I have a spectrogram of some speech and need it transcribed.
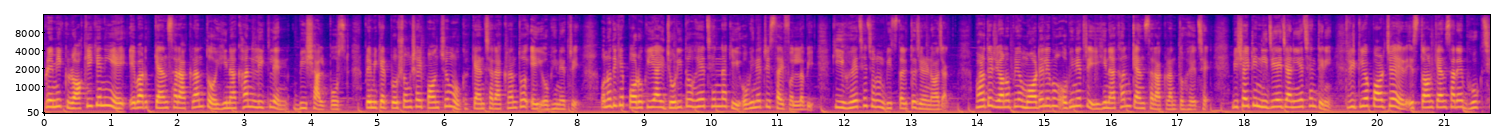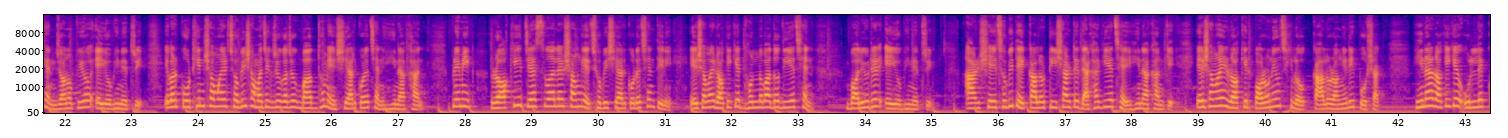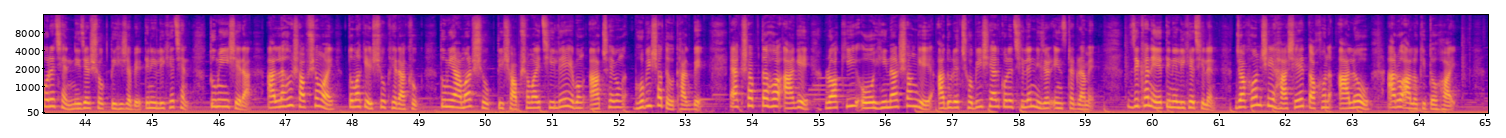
প্রেমিক রকিকে নিয়ে এবার ক্যান্সার আক্রান্ত হিনা খান লিখলেন বিশাল পোস্ট। প্রেমিকের প্রশংসায় পঞ্চমুখ ক্যান্সার আক্রান্ত এই অভিনেত্রী। অন্যদিকে পরকীয়ায় জড়িত হয়েছেন নাকি অভিনেত্রী সাইফল্লবী? কি হয়েছে চলুন বিস্তারিত জেনে নেওয়া যাক। ভারতের জনপ্রিয় মডেল এবং অভিনেত্রী হিনা খান ক্যান্সার আক্রান্ত হয়েছে। বিষয়টি নিজেই জানিয়েছেন তিনি। তৃতীয় পর্যায়ের স্তন ক্যান্সারে ভুগছেন জনপ্রিয় এই অভিনেত্রী। এবার কঠিন সময়ের ছবি সামাজিক যোগাযোগ মাধ্যমে শেয়ার করেছেন হিনা খান। প্রেমিক রকি জেসওয়ালের সঙ্গে ছবি শেয়ার করেছেন তিনি। এ সময় রকিকে ধন্যবাদও দিয়েছেন বলিউডের এই অভিনেত্রী। আর সেই ছবিতে কালো টি শার্টে দেখা গিয়েছে হিনা খানকে। এ সময় রকির পরনেও ছিল কালো রঙেরই পোশাক। হিনা রকিকে উল্লেখ করেছেন নিজের শক্তি হিসেবে। তিনি লিখেছেন, তুমিই সেরা। আল্লাহ সবসময় তোমাকে সুখে রাখুক। তুমি আমার শক্তি সবসময় ছিলে এবং আছো এবং ভবিষ্যতেও থাকবে। এক সপ্তাহ আগে রকি ও হিনার সঙ্গে আদুরে ছবি শেয়ার করেছিলেন নিজের ইনস্টাগ্রামে, যেখানে তিনি লিখেছিলেন, যখন সে হাসে তখন আলো আরও আলোকিত হয়।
